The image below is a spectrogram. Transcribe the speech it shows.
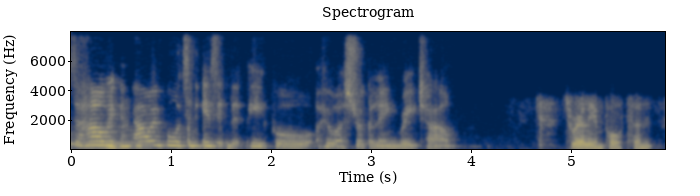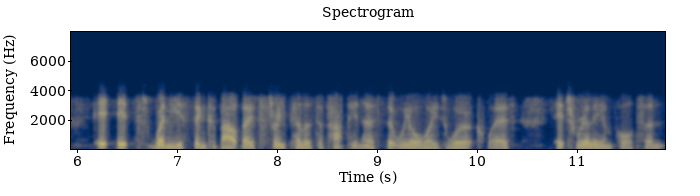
So, how, mm-hmm. how important is it that people who are struggling reach out? It's really important. It, it's when you think about those three pillars of happiness that we always work with, it's really important.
